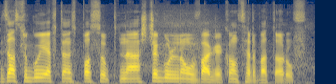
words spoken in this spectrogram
zasługuje w ten sposób na szczególną uwagę konserwatorów.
